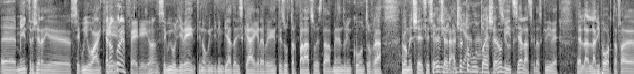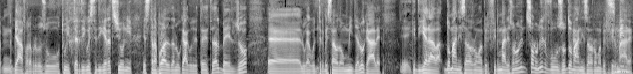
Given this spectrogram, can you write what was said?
eh, mentre c'era, eh, seguivo anche. Ero ancora in ferie io. Seguivo gli eventi, no? quindi l'inviata di Sky che era praticamente sotto al palazzo dove stava avvenendo l'incontro fra Roma e Chelsea, eccetera, eccetera. A un certo punto esce la notizia, la, la scrive, eh, la, la, riporta fa, Biafora proprio su Twitter di queste dichiarazioni estrapolate da Lukaku direttamente dal Belgio. Eh, Lukaku intervistato da un media locale eh, che dichiarava domani sarò a Roma per firmare, sono, sono nervoso, domani sarò a Roma per firmare.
